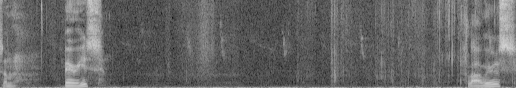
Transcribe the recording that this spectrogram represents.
Some berries. Flowers.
